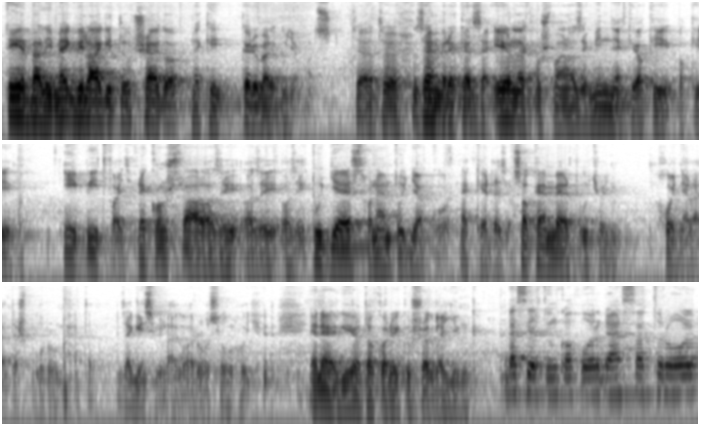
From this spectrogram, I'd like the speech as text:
térbeli megvilágítottsága neki körülbelül ugyanaz. Tehát az emberek ezzel élnek, most már azért mindenki, aki, aki épít vagy rekonstruál, azért, azért, azért tudja ezt, ha nem tudja, akkor megkérdezi a szakembert, úgyhogy hogy ne lehet spórolni. Hát az egész világ arról szól, hogy energiatakarékosak legyünk. Beszéltünk a horgászatról,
